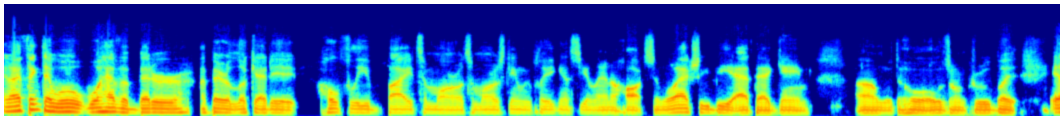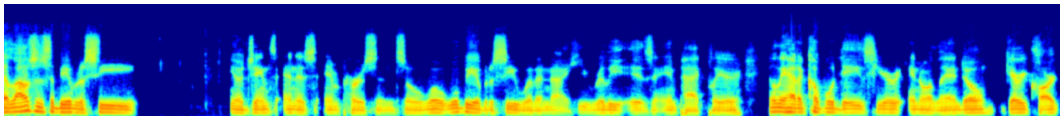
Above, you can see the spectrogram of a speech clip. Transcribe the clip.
And i think that we'll we'll have a better a better look at it hopefully by tomorrow tomorrow's game we play against the atlanta hawks and we'll actually be at that game um, with the whole ozone crew but it allows us to be able to see you know James Ennis in person, so we'll we'll be able to see whether or not he really is an impact player. He only had a couple days here in Orlando. Gary Clark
